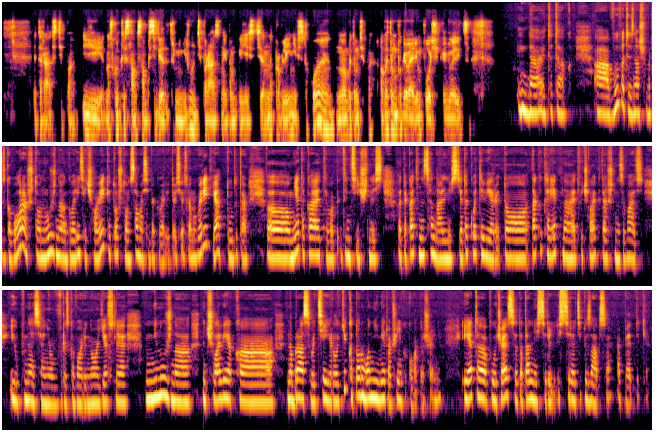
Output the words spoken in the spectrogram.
Это раз, типа. И насколько ислам сам по себе детерминирован, типа, разные. Там есть направления и все такое. Но об этом, типа, об этом поговорим позже, как говорится. Да, это так. А вывод из нашего разговора, что нужно говорить о человеке то, что он сам о себе говорит. То есть если он говорит, я оттуда-то, э, у меня такая-то вот идентичность, э, такая-то национальность, я такой-то веры, то так и корректно этого человека дальше называть и упоминать о нем в разговоре. Но если не нужно на человека набрасывать те ярлыки, к которым он не имеет вообще никакого отношения. И это получается тотальная стереотипизация, опять-таки.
